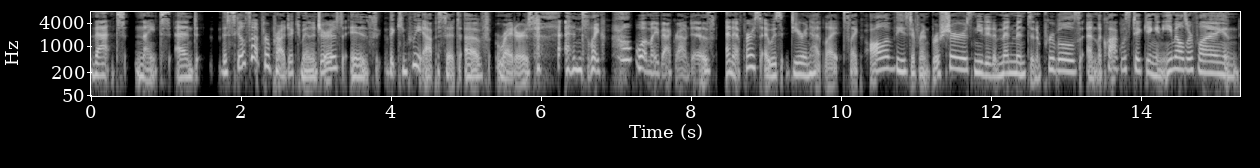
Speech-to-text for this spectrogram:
that night. And the skill set for project managers is the complete opposite of writers and like what my background is. And at first I was deer in headlights. Like all of these different brochures needed amendments and approvals and the clock was ticking and emails were flying and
